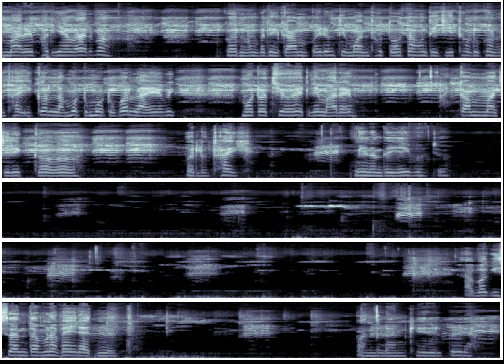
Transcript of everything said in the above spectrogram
એ મારે ફરિયા વારવા ઘરનું બધું કામ પડ્યું હતી, મન થતું હતા સુધી જે થોડું ઘણું થાય એ કરલા, મોટું મોટું કરલા, એવી મોટો થયો એટલે મારે કામમાં જરીક પેલું થાય. મેણંદ આવ્યું જો. આ બગીચાને તો હમણાં વાયરા જ નથી. પાંદડાને ખેરેલ પડ્યા.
